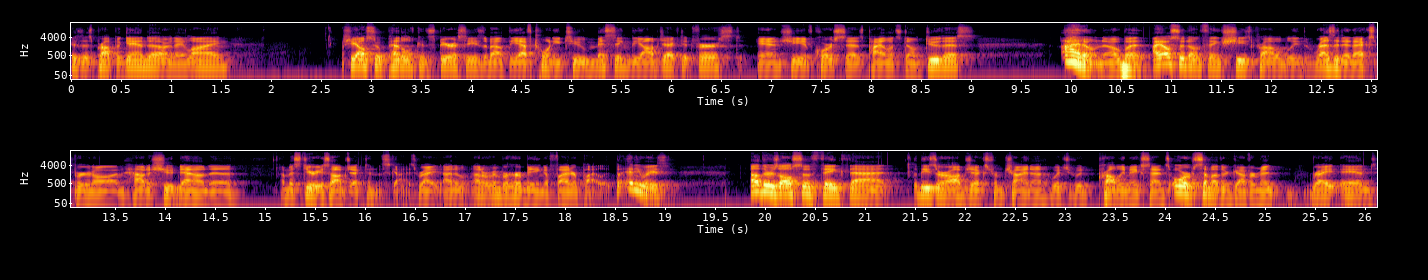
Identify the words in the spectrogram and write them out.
is this propaganda are they lying she also peddled conspiracies about the F 22 missing the object at first, and she, of course, says pilots don't do this. I don't know, but I also don't think she's probably the resident expert on how to shoot down a, a mysterious object in the skies, right? I don't I don't remember her being a fighter pilot. But anyways, others also think that these are objects from China, which would probably make sense, or some other government, right? And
